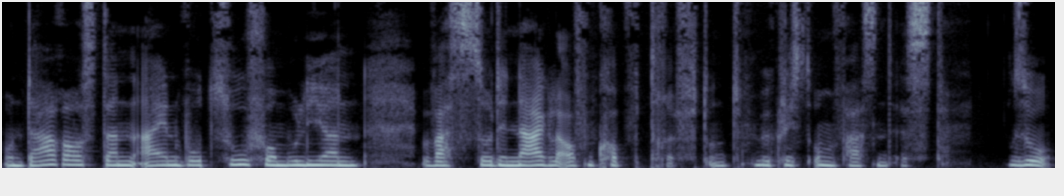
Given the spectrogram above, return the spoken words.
und daraus dann ein Wozu formulieren, was so den Nagel auf den Kopf trifft und möglichst umfassend ist. So,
